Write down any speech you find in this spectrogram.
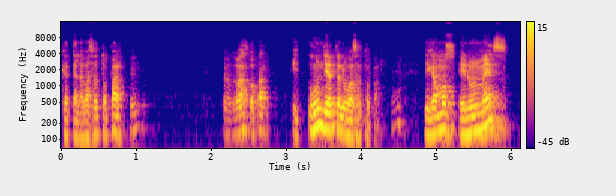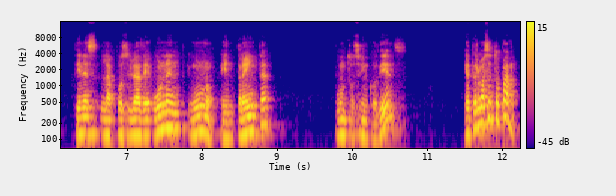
que te la vas a topar. ¿sí? Pero te vas a topar. Y un día te lo vas a topar. Digamos, en un mes tienes la posibilidad de una en, uno en 30.5 días que te lo vas a topar.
